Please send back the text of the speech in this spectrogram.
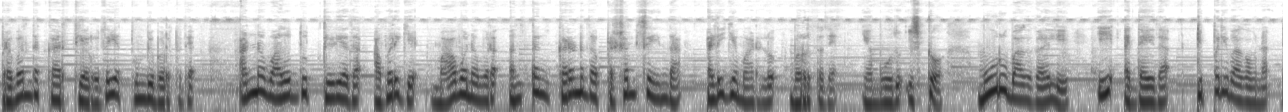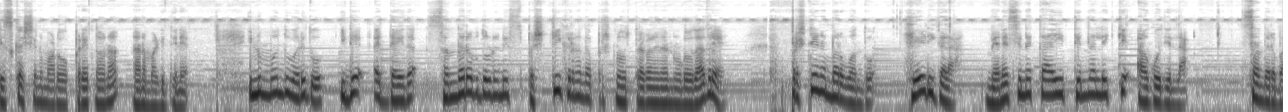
ಪ್ರಬಂಧಕಾರ್ತಿಯ ಹೃದಯ ತುಂಬಿ ಬರುತ್ತದೆ. ಅನ್ನವಾದದ್ದು ತಿಳಿಯದ ಅವರಿಗೆ ಮಾವನವರ ಅಂತಃಕರಣದ ಪ್ರಶಂಸೆಯಿಂದ ಅಡಿಗೆ ಮಾಡಲು ಬರುತ್ತದೆ ಎಂಬುದು ಇಷ್ಟು. ಮೂರು ಭಾಗಗಳಲ್ಲಿ ಈ ಅಧ್ಯಾಯದ ಟಿಪ್ಪಣಿ ಭಾಗವನ್ನು ಡಿಸ್ಕಷನ್ ಮಾಡುವ ಪ್ರಯತ್ನವನ್ನು ನಾನು ಮಾಡಿದ್ದೇನೆ. ಇನ್ನು ಮುಂದುವರೆದು ಇದೇ ಅಧ್ಯಾಯದ ಸಂದರ್ಭದೊಡನೆ ಸ್ಪಷ್ಟೀಕರಣದ ಪ್ರಶ್ನೋತ್ತರಗಳನ್ನು ನೋಡುವುದಾದರೆ, ಪ್ರಶ್ನೆ ನಂಬರ್ ಒಂದು, ಹೇಡಿಗಳ ಮೆಣಸಿನಕಾಯಿ ತಿನ್ನಲಿಕ್ಕೆ ಆಗೋದಿಲ್ಲ. ಸಂದರ್ಭ,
